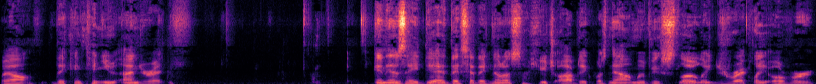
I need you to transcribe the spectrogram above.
Well, they continued under it. And as they did, they said they noticed a huge object was now moving slowly directly over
